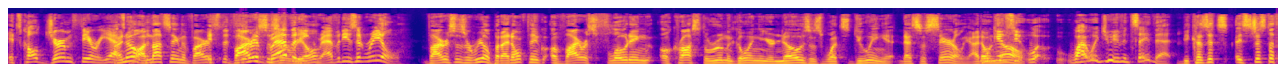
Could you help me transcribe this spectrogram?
It's called germ theory. Yeah, I know. I'm not saying the virus- It's the theory viruses of are gravity. real. Gravity isn't real. viruses are real, but I don't think a virus floating across the room and going in your nose is what's doing it necessarily. I don't know. you? Wh- why would you even say that? because it's it's just a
